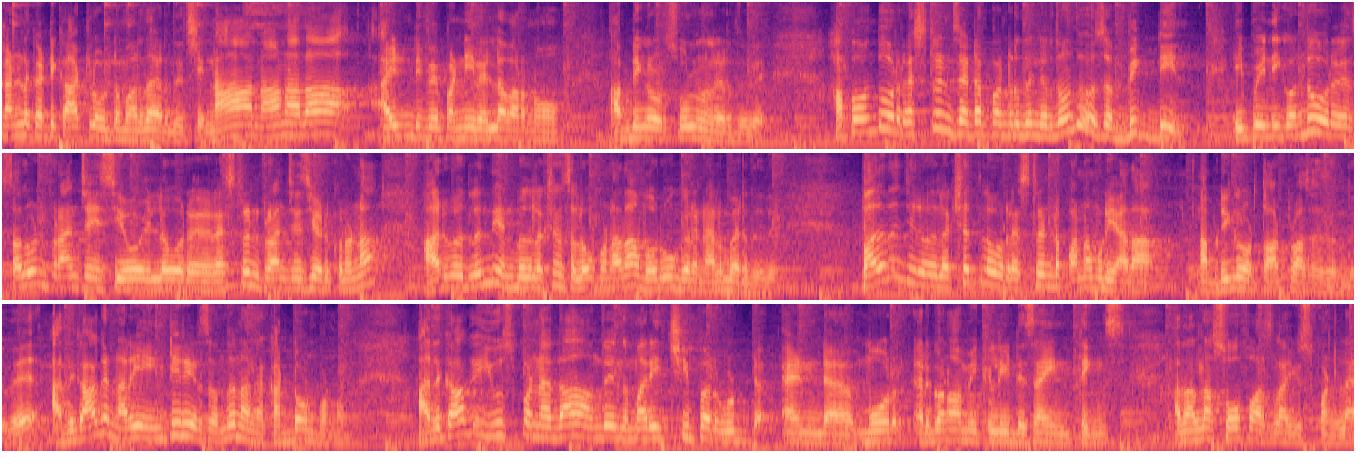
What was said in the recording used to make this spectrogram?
கண்ணில் கட்டி காட்டில் விட்ட மாதிரி தான் இருந்துச்சு. நான் நானாக தான் ஐடென்டிஃபை பண்ணி வெளில வரணும் அப்படிங்கிற ஒரு சூழ்நிலை இருந்தது. அப்போ வந்து ஒரு ரெஸ்டாரண்ட் செட்டப் பண்ணுறதுங்கிறது வந்து ஒரு பிக் டீல் இப்போ இன்றைக்கி வந்து ஒரு சலூன் ஃப்ரான்ச்சைஸியோ இல்லை ஒரு ரெஸ்டாரண்ட் ஃப்ரான்ச்சைஸியோ எடுக்கணும்னா அறுபதுலேருந்து எண்பது லட்சம் செலவு பண்ணால் தான் வருங்கிற நிலமை இருந்தது. பதினஞ்சு இருபது லட்சத்தில் ஒரு ரெஸ்டாரண்ட் பண்ண முடியாதா அப்படிங்கிற ஒரு தாட் ப்ராசஸ் இருந்தது. அதுக்காக நிறைய இன்டீரியர்ஸ் வந்து நாங்கள் கட் டவுன் பண்ணோம். அதுக்காக யூஸ் பண்ணதான் வந்து இந்த மாதிரி cheaper wood and more ergonomically design things அதனால தான் சோஃபாஸ்லாம் யூஸ் பண்ணல.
